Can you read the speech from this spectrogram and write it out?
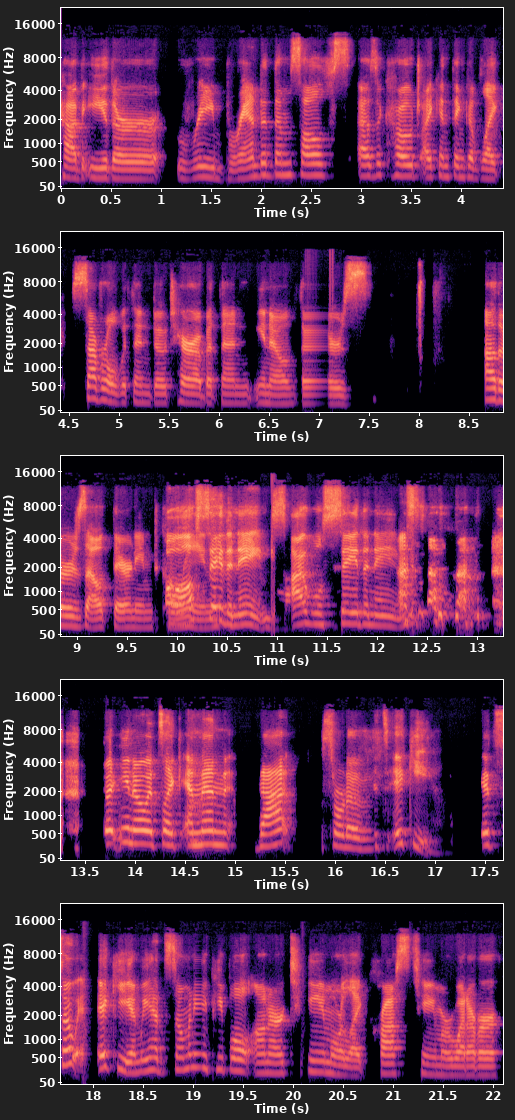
have either rebranded themselves as a coach. I can think of like several within doTERRA, but then, you know, there's others out there named Colleen. Oh, I'll say the names. I will say the names. but, you know, it's like, and then that sort of. It's icky. It's so icky. And we had so many people on our team or like cross team or whatever.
